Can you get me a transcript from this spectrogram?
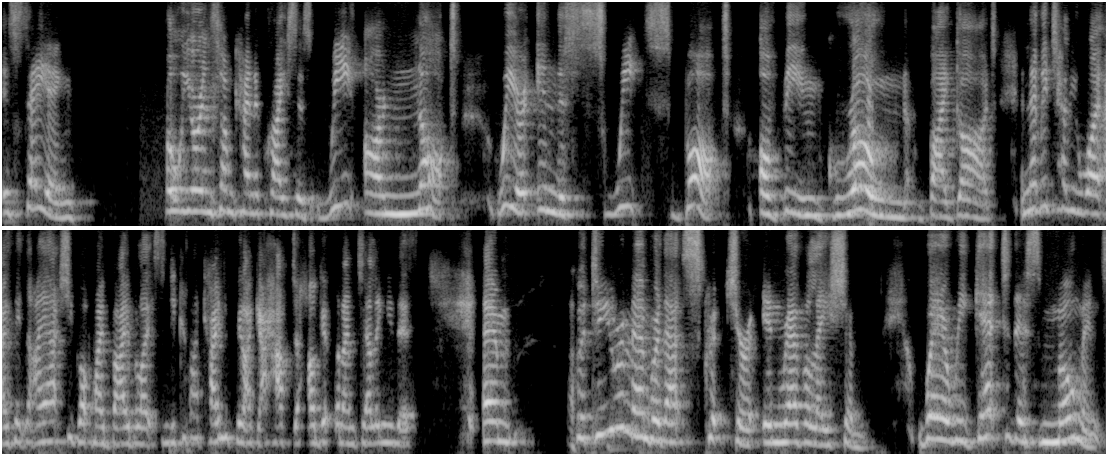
is saying oh, you're in some kind of crisis. We are not. We are in the sweet spot of being grown by God. And let me tell you why I think that I actually got my Bible out, Cindy, because I kind of feel like I have to hug it when I'm telling you this. Um, but do you remember that scripture in Revelation where we get to this moment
